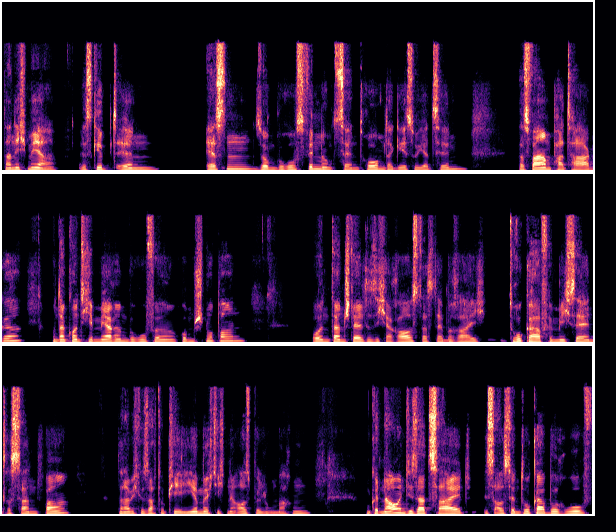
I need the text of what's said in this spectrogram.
dann nicht mehr. Es gibt in Essen, so ein Berufsfindungszentrum, da gehst du jetzt hin. Das war ein paar Tage und dann konnte ich in mehreren Berufe rumschnuppern. Und dann stellte sich heraus, dass der Bereich Drucker für mich sehr interessant war. Dann habe ich gesagt, okay, hier möchte ich eine Ausbildung machen. Und genau in dieser Zeit ist aus dem Druckerberuf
